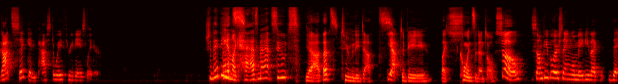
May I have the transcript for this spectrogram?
got sick, and passed away three days later. Should they be in like hazmat suits? yeah, that's too many deaths. Yeah. To be like coincidental. So some people are saying, well, maybe like the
